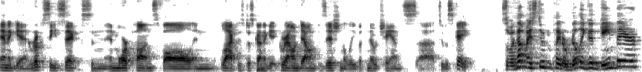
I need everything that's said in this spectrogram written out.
And again, rook c6 and, and more pawns fall, and black is just going to get ground down positionally with no chance uh, to escape. So I thought my student played a really good game there,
